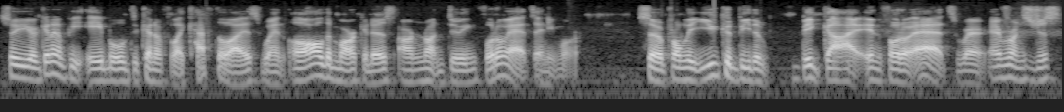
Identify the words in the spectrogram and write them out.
so you're gonna be able to kind of like capitalize when all the marketers are not doing photo ads anymore. So probably you could be the big guy in photo ads where everyone's just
